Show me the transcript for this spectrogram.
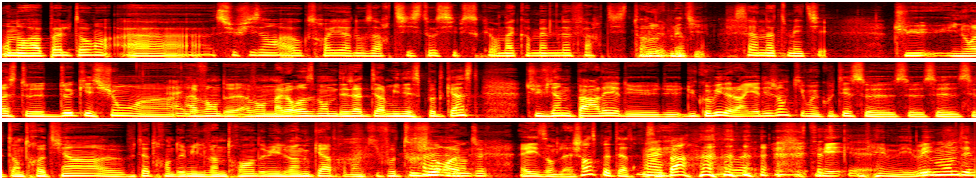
on n'aura pas le temps à, suffisant à octroyer à nos artistes aussi, parce qu'on a quand même neuf artistes. C'est un autre métier. C'est un autre métier. Tu, il nous reste deux questions euh, avant, de, avant malheureusement de déjà de terminer ce podcast. Tu viens de parler du, du, du Covid. Alors, il y a des gens qui vont écouter ce, ce- ce- cet entretien euh, peut-être en 2023, en 2024. Donc, il faut toujours. Oh là, euh, ils ont de la chance, peut-être, on ne Ouais. sait pas. Ouais, mais, que mais- mais oui. Le monde est,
